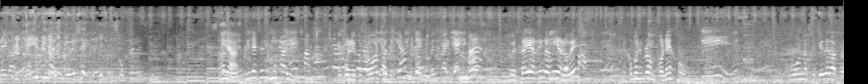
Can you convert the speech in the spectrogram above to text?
Ahí, mira, ahí, ahí, Mira, Sale. mira ese dibujo ahí. Que pone, por favor, protege un entorno. ¿Ves animal? Pues está ahí arriba, mira, ¿lo ves? Es como si fuera un conejo. ¿Qué es? Oh, no sé qué de la pe-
